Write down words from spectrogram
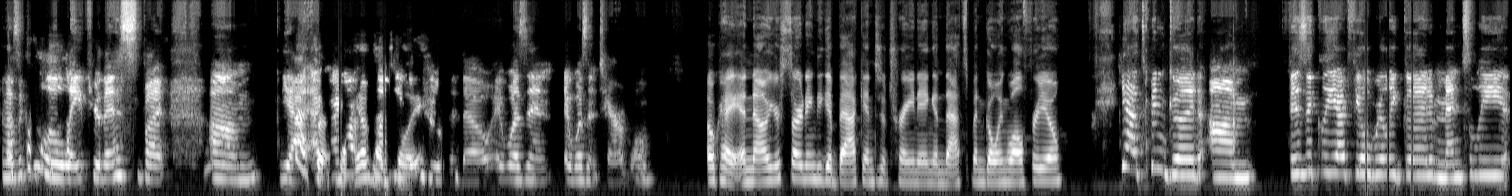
and I was like, a little late for this, but um, yeah, I, I got eventually. COVID though. It wasn't it wasn't terrible. Okay, and now you're starting to get back into training, and that's been going well for you. Yeah, it's been good. Um, physically, I feel really good. Mentally,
